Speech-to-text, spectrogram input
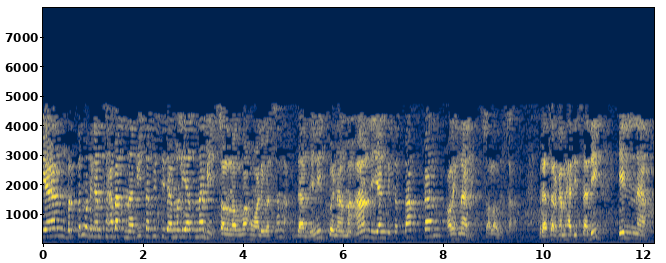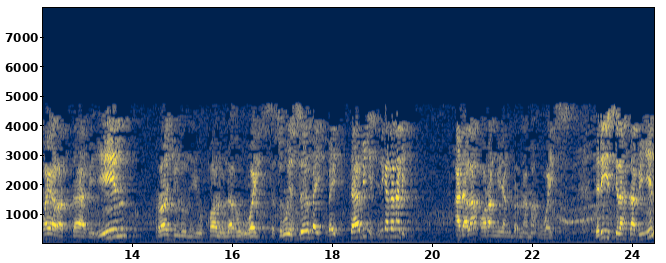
yang bertemu dengan sahabat Nabi tapi tidak melihat Nabi Sallallahu Alaihi Wasallam. Dan ini penamaan yang ditetapkan oleh Nabi Sallallahu Alaihi Wasallam. Berdasarkan hadis tadi Inna khairat tabi'in rajulun yuqalu lahu Uwais sesungguhnya sebaik-baik tabi'in. Ini kata Nabi adalah orang yang bernama Uwais. Jadi istilah tabi'in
